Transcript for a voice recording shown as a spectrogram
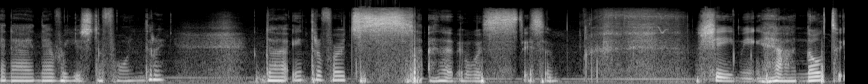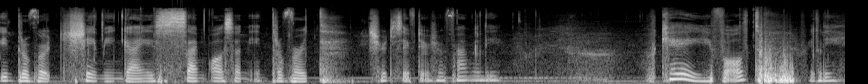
and I never use the phone. The introverts it was this um, shaming yeah no to introvert shaming guys i'm also an introvert sure to save your family. Okay vault really?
